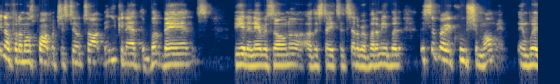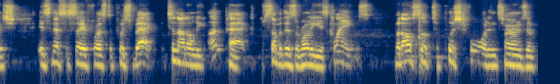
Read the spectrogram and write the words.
You know, for the most part, which is still taught, then you can add the book bans, be it in Arizona other states, et cetera. But I mean, but it's a very crucial moment in which it's necessary for us to push back to not only unpack some of these erroneous claims, but also to push forward in terms of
